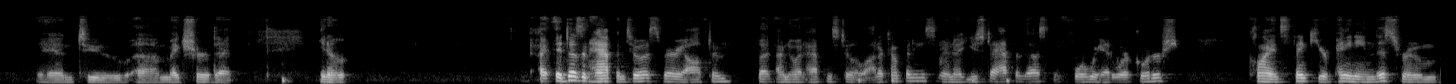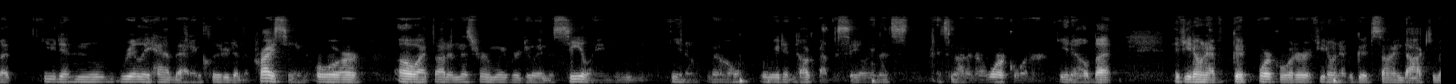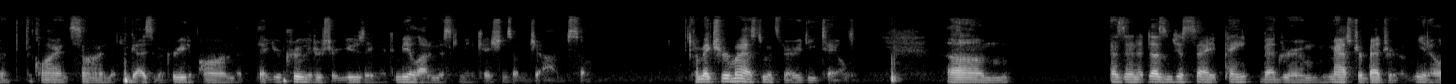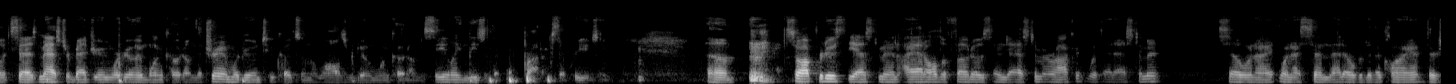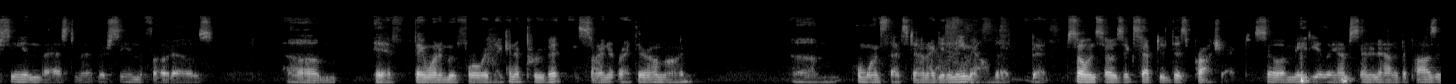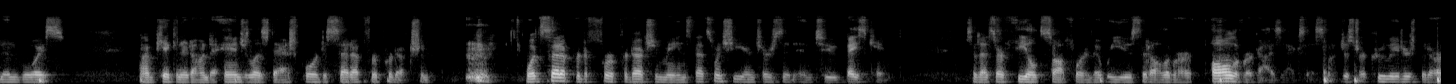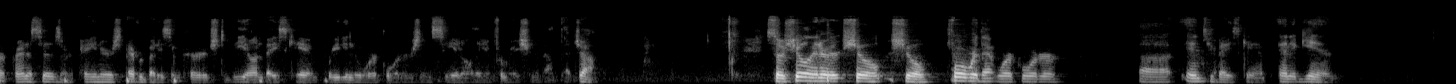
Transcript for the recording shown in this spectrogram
and to uh, make sure that, you know, it doesn't happen to us very often, but I know it happens to a lot of companies, and it used to happen to us before we had work orders. Clients think you're painting this room, but you didn't really have that included in the pricing, or oh, I thought in this room we were doing the ceiling. You know, no, we didn't talk about the ceiling. That's it's not in our work order. You know, but if you don't have good work order, if you don't have a good signed document that the client signed that you guys have agreed upon that, that your crew leaders are using, there can be a lot of miscommunications on the job. So I make sure my estimate's very detailed. Um, as in it doesn't just say paint bedroom, master bedroom. You know, it says master bedroom, we're doing one coat on the trim, we're doing two coats on the walls, we're doing one coat on the ceiling. These are the products that we're using. Um, so I'll produce the estimate. I add all the photos into Estimate Rocket with that estimate. So when I when I send that over to the client, they're seeing the estimate, they're seeing the photos. Um, if they want to move forward, they can approve it and sign it right there online. Um, and once that's done, I get an email that that so and so's accepted this project. So immediately, I'm sending out a deposit invoice. I'm kicking it onto Angela's dashboard to set up for production. what set up for production means that's when she enters it into Basecamp. So that's our field software that we use that all of our all of our guys access, not just our crew leaders, but our apprentices, our painters. Everybody's encouraged to be on Basecamp, reading the work orders and seeing all the information about that job. So she'll enter, she'll she'll forward that work order uh, into Basecamp. And again,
